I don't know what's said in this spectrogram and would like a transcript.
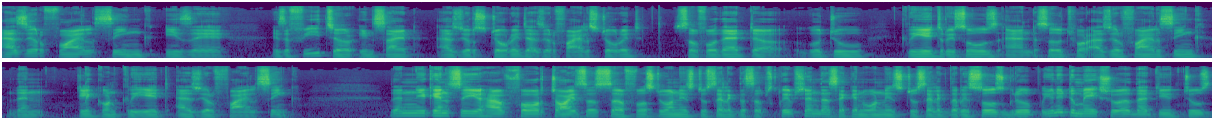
azure file sync is a is a feature inside azure storage azure file storage. So for that uh, go to create resource and search for Azure File Sync then click on create Azure File Sync. Then you can see you have four choices. Uh, first one is to select the subscription the second one is to select the resource group. You need to make sure that you choose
